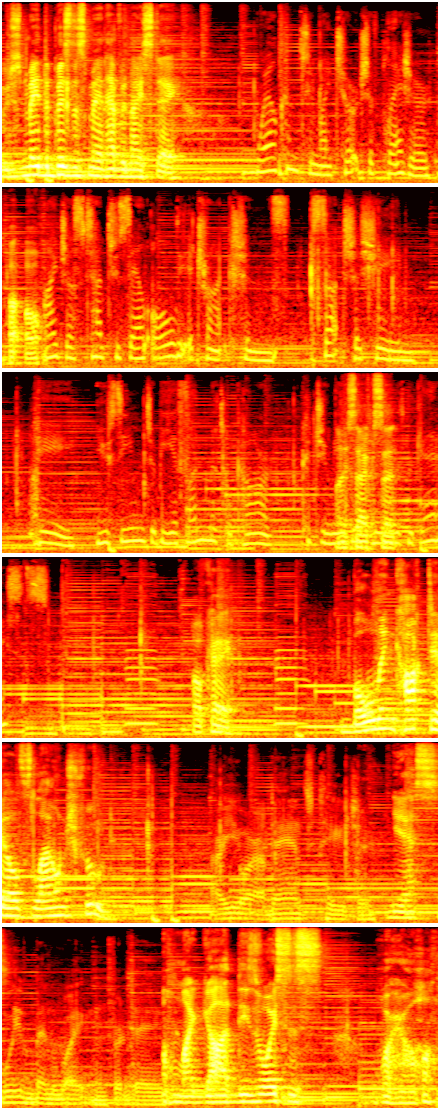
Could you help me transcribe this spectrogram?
We just made the businessman have a nice day. Welcome to my church of pleasure. Uh oh. I just had to sell all the attractions. Such a shame. Hey, you seem to be a fun little car. Could you maybe Nice accent. with the guests? Okay. Bowling, cocktails, lounge, food. Are you our dance teacher? Yes. We've been waiting for days. Oh my God, these voices. Well,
